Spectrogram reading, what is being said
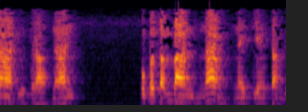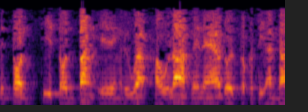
ลาดอยู่ตราบนั้น อุปสัมบันนั่งในเตียงต่างเป็นต้นที่ตนตั้งเองหรือว่าเขาลาดไว้แล้วโดยปกติอันใด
